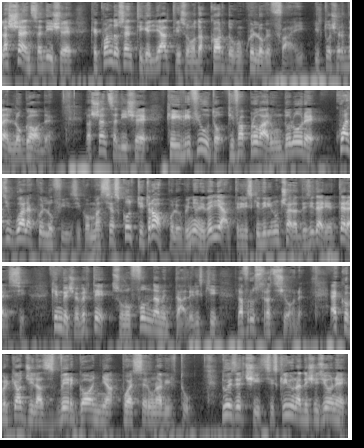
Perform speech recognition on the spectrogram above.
La scienza dice che quando senti che gli altri sono d'accordo con quello che fai, il tuo cervello gode. La scienza dice che il rifiuto ti fa provare un dolore quasi uguale a quello fisico, ma se ascolti troppo le opinioni degli altri rischi di rinunciare a desideri e interessi che invece per te sono fondamentali, rischi la frustrazione. Ecco perché oggi la svergogna può essere una virtù. Due esercizi, scrivi una decisione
